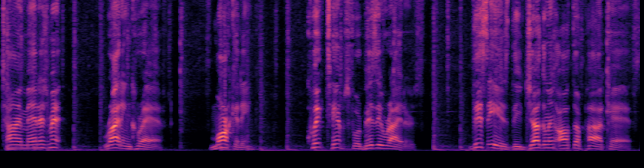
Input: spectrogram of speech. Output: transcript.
time management, writing craft, marketing, quick tips for busy writers. This is the Juggling Author Podcast.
